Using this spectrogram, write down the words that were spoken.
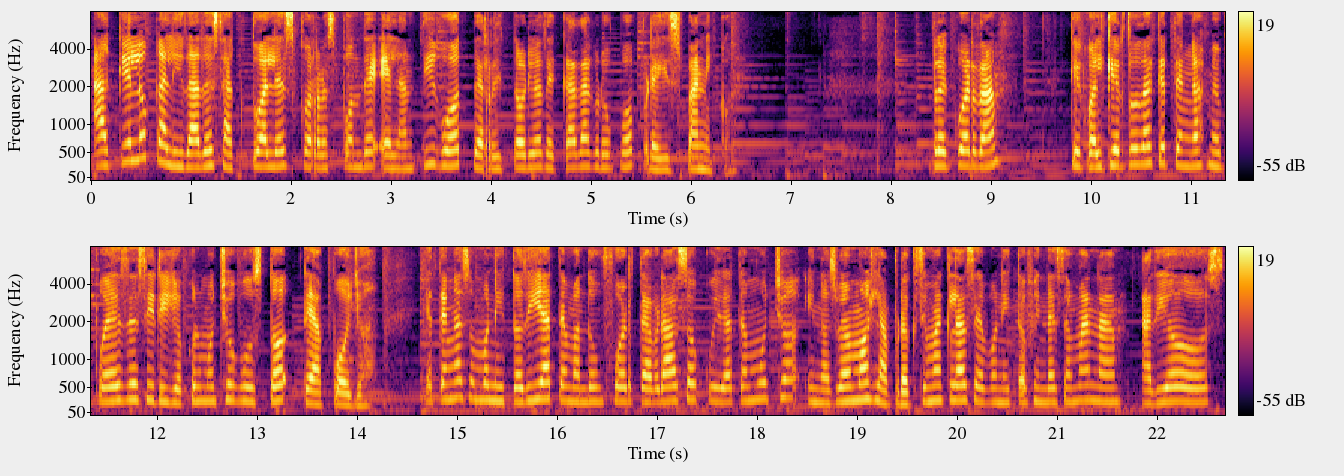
a qué localidades actuales corresponde el antiguo territorio de cada grupo prehispánico. Recuerda que cualquier duda que tengas me puedes decir y yo con mucho gusto te apoyo. Que tengas un bonito día, te mando un fuerte abrazo, cuídate mucho y nos vemos la próxima clase. Bonito fin de semana. Adiós.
